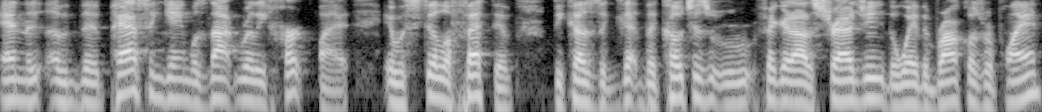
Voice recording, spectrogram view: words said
and the, uh, the, passing game was not really hurt by it. It was still effective because the the coaches figured out a strategy the way the Broncos were playing,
